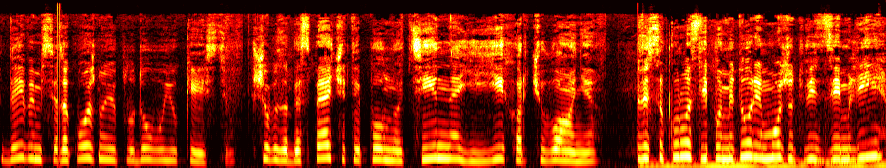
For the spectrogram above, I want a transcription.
дивимося за кожною плодовою кистю, щоб забезпечити повноцінне її харчування. Високорослі помідори можуть від землі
